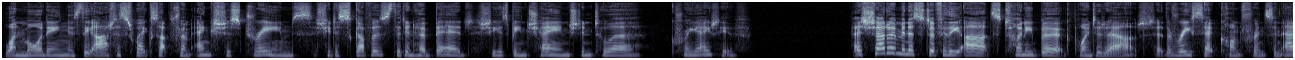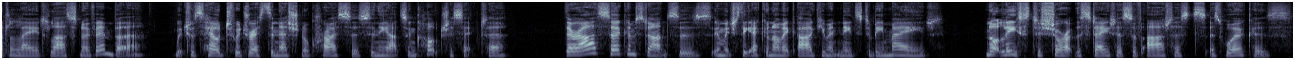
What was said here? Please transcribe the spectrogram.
One morning, as the artist wakes up from anxious dreams, she discovers that in her bed she has been changed into a creative. As Shadow Minister for the Arts Tony Burke pointed out at the Reset conference in Adelaide last November, which was held to address the national crisis in the arts and culture sector, there are circumstances in which the economic argument needs to be made not least to shore up the status of artists as workers.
